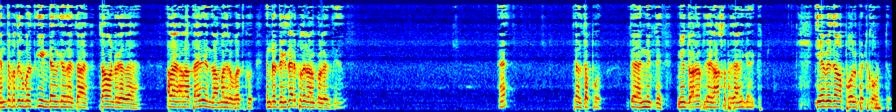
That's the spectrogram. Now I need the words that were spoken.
ఎంత బతుకు బతికి ఇంటి కదా చా- చావంటారు కదా? అలా అలా తయారైంది రామోజీరావు బతుకు. ఇంత దిగజారిపోతాడు అనుకోలేదు నేను. చాలా తప్పు. అన్నింటినీ మీ ద్వారా రాష్ట్ర ప్రజానికి ఏ విధంగా పోలు పెట్టుకోవద్దు.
